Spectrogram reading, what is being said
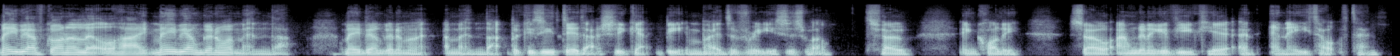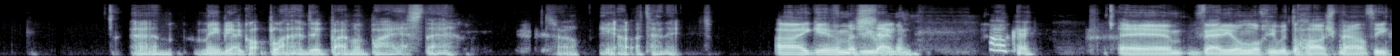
maybe I've gone a little high. Maybe I'm going to amend that. Maybe I'm going to amend that because he did actually get beaten by De Vries as well. So in quali, so I'm going to give Yuki an, an eight out of ten. Um, maybe I got blinded by my bias there. So eight out of ten. It. I give him a seven. Okay. Um, very unlucky with the harsh penalty.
